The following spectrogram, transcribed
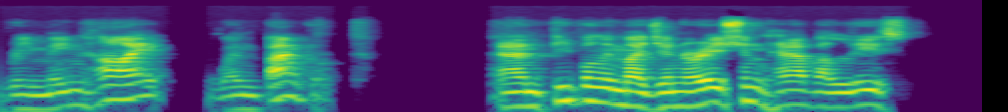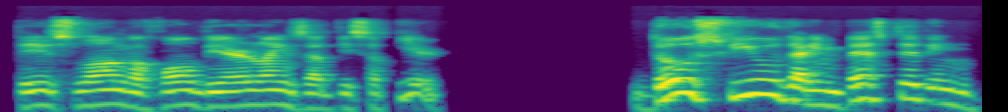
remained high, went bankrupt. And people in my generation have a list this long of all the airlines that disappeared. Those few that invested in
